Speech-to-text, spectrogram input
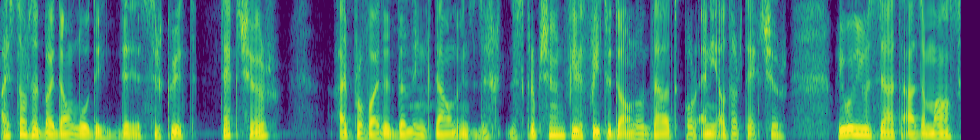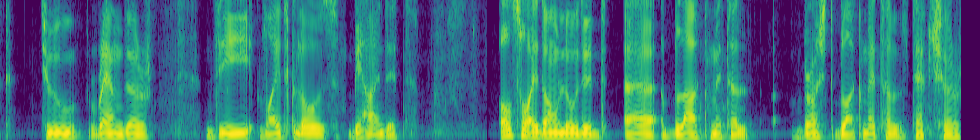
I started by downloading the circuit texture. I provided the link down in the description. Feel free to download that or any other texture. We will use that as a mask to render the light glows behind it. Also, I downloaded a black metal, brushed black metal texture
